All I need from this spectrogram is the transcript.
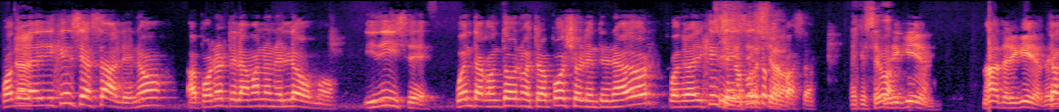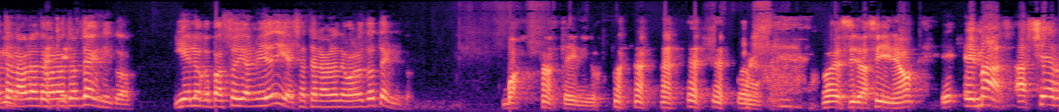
cuando Claro. la dirigencia sale, ¿no? A ponerte la mano en el lomo y dice, cuenta con todo nuestro apoyo el entrenador, cuando la dirigencia Sí, dice no, eso, se ¿qué pasa? Es que se va. Te liquidan. Ah, te liquidan. te Ya están hablando con otro técnico. Y es lo que pasó hoy al mediodía, ya están hablando con otro técnico. Bueno, técnico. bueno, vamos a decirlo así, ¿no? Eh, Es más, ayer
